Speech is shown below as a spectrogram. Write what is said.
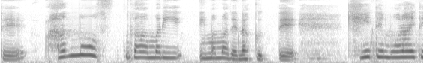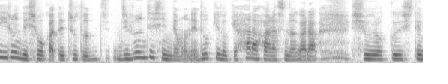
て反応があんまり今までなくって、聞いてもらえているんでしょうかってちょっと自分自身でもねドキドキハラハラしながら収録して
